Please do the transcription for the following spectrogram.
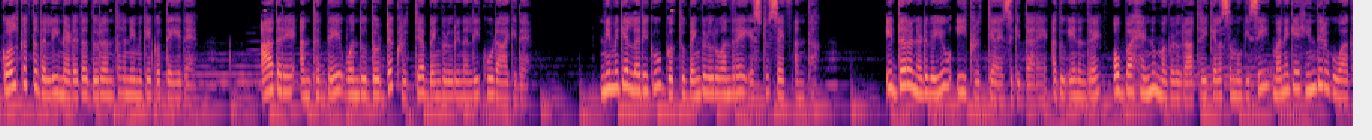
ಕೋಲ್ಕತ್ತಾದಲ್ಲಿ ನಡೆದ ದುರಂತ ನಿಮಗೆ ಗೊತ್ತೇ ಇದೆ. ಆದರೆ ಅಂಥದ್ದೇ ಒಂದು ದೊಡ್ಡ ಕೃತ್ಯ ಬೆಂಗಳೂರಿನಲ್ಲಿ ಕೂಡ ಆಗಿದೆ. ನಿಮಗೆಲ್ಲರಿಗೂ ಗೊತ್ತು ಬೆಂಗಳೂರು ಅಂದ್ರೆ ಎಷ್ಟು ಸೇಫ್ ಅಂತ. ಇದ್ದರ ನಡುವೆಯೂ ಈ ಕೃತ್ಯ ಎಸಗಿದ್ದಾರೆ. ಅದು ಏನಂದ್ರೆ, ಒಬ್ಬ ಹೆಣ್ಣು ಮಗಳು ರಾತ್ರಿ ಕೆಲಸ ಮುಗಿಸಿ ಮನೆಗೆ ಹಿಂದಿರುಗುವಾಗ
